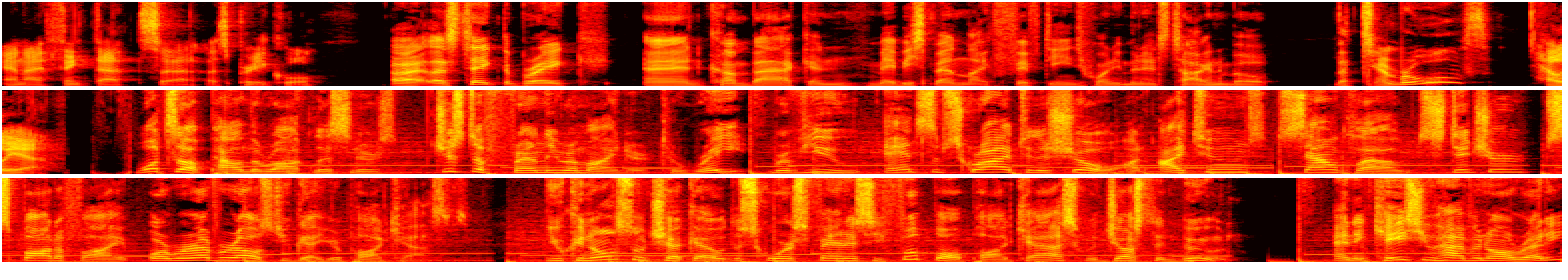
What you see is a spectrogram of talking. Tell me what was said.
and I think that's uh, that's pretty cool. All right, let's take the break and come back and maybe spend like 15, 20 minutes talking about the Timberwolves. Hell yeah. What's up, Pound the Rock listeners? Just a friendly reminder to rate, review, and subscribe to the show on iTunes, SoundCloud, Stitcher, Spotify, or wherever else you get your podcasts. You can also check out the Scores Fantasy Football podcast with Justin Boone. And in case you haven't already,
